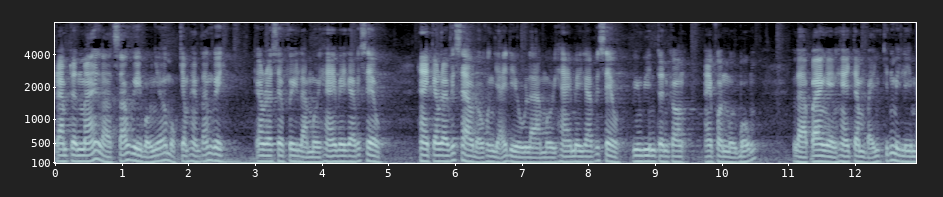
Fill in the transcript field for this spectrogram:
RAM trên máy là 6GB bộ nhớ 128GB camera selfie là 12 megapixel. Hai camera phía sau độ phân giải đều là 12 megapixel. Viên pin trên con iPhone 14 là 3279 mm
